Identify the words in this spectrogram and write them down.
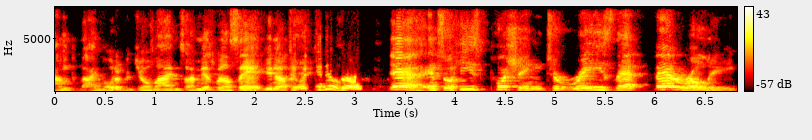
I'm I voted for Joe Biden, so I may as well say it, you know. Do what you do. So, yeah, and so he's pushing to raise that federally.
